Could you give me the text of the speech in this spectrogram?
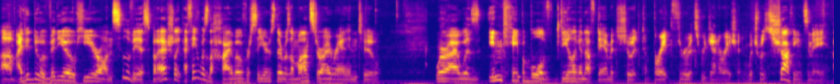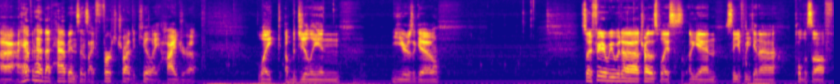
Um, I did do a video here on Silveus, but I actually, I think it was the Hive Overseers. There was a monster I ran into where I was incapable of dealing enough damage to it to break through its regeneration, which was shocking to me. Uh, I haven't had that happen since I first tried to kill a Hydra, like a bajillion years ago. So I figured we would uh, try this place again, see if we can uh, pull this off.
